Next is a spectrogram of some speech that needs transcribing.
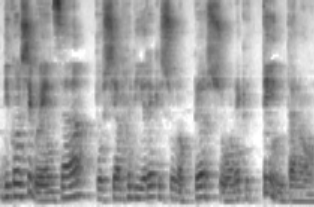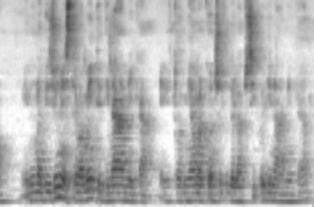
Di conseguenza possiamo dire che sono persone che tentano, in una visione estremamente dinamica, e torniamo al concetto della psicodinamica,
